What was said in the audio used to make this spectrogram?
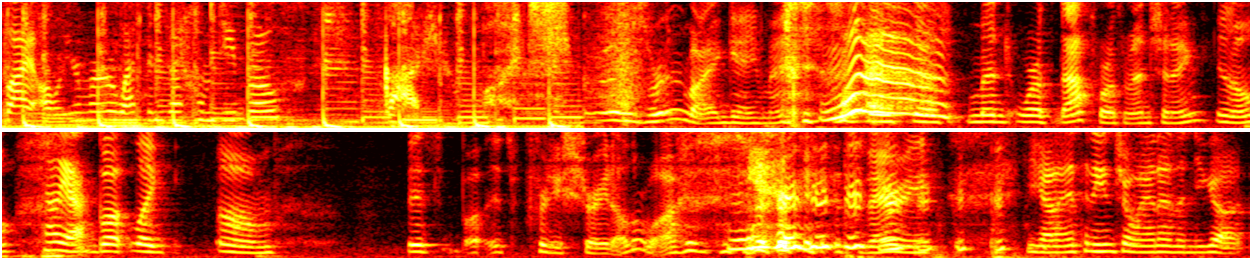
You buy all your murder weapons at Home Depot? God, you're much. It was written by a gay man. there's, there's men- worth that's worth mentioning, you know. Hell yeah. But like, um, it's it's pretty straight. Otherwise, it's very, it's very. You got Anthony and Johanna, and then you got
